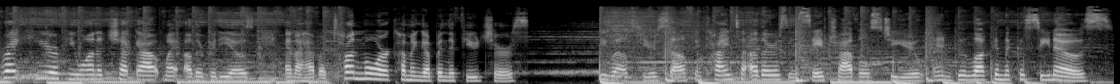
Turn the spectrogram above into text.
right here if you want to check out my other videos. And I have a ton more coming up in the future. Be well to yourself and kind to others, and safe travels to you, and good luck in the casinos.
